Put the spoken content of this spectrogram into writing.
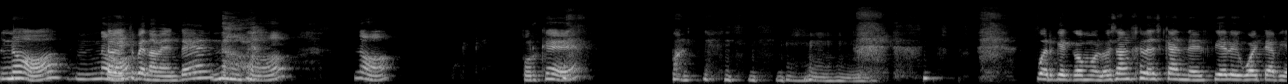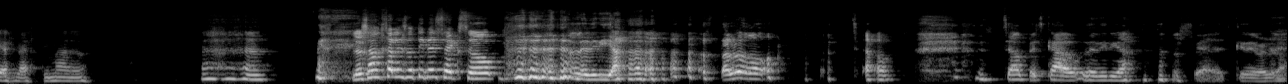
no? no. Estoy estupendamente. No, no. ¿Por qué? Porque como los ángeles caen del cielo, igual te habías lastimado. Los ángeles no tienen sexo, le diría. Hasta luego. Chao. Chao, pescado, le diría. O sea, es que de verdad.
